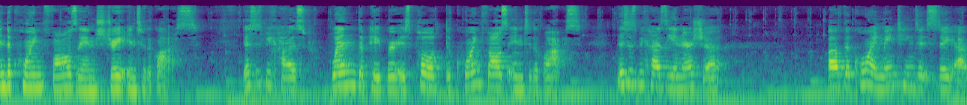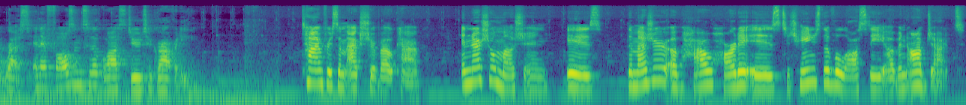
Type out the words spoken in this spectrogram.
And the coin falls in straight into the glass. This is because when the paper is pulled, the coin falls into the glass. This is because the inertia of the coin maintains its state at rest and it falls into the glass due to gravity. Time for some extra vocab. Inertial motion is the measure of how hard it is to change the velocity of an object.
